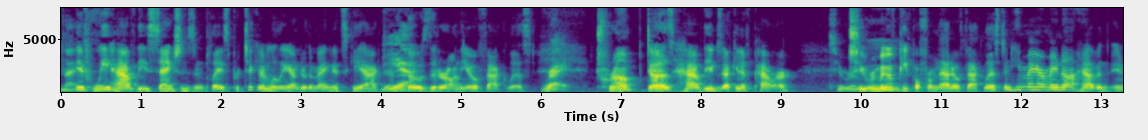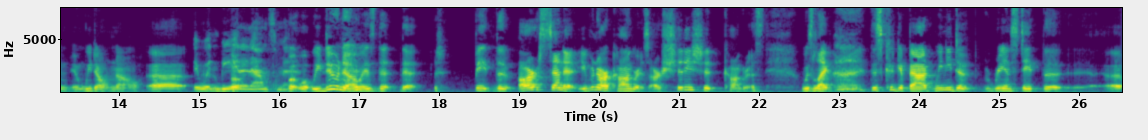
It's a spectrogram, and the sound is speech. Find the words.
Nice. if we have these sanctions in place, particularly under the Magnitsky Act and Yeah. those that are on the OFAC list. Right. Trump does have the executive power To remove, to remove people from that OFAC list, and he may or may not have, and, and, and we don't know. Uh, It wouldn't be but- an announcement. but what we do know is that that be the our Senate, even our Congress, our shitty shit Congress, was like, this could get bad. We need to reinstate the uh,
